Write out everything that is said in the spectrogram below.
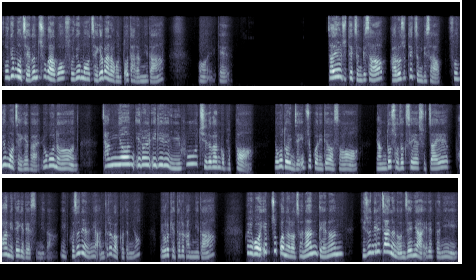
소규모 재건축하고 소규모 재개발하고는 또 다릅니다. 어, 이렇게 자율주택 정비 사업, 가로주택 정비 사업, 소규모 재개발 요거는 작년 1월 1일 이후 취득한 것부터 요것도 이제 입주권이 되어서 양도소득세 숫자에 포함이 되게 됐습니다. 그전에는 안 들어갔거든요. 이렇게 들어갑니다. 그리고 입주권으로 전환되는 기준 일자는 언제냐 이랬더니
